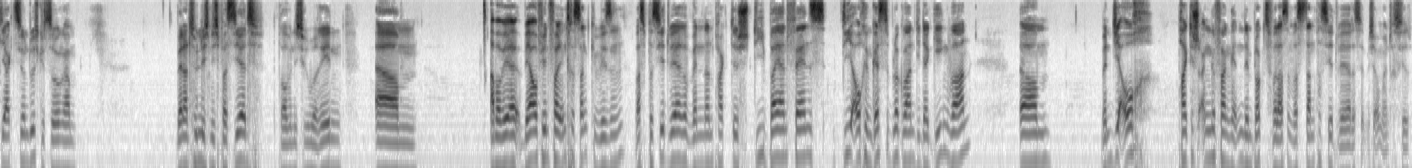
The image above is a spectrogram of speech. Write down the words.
die Aktion durchgezogen haben. Wäre natürlich nicht passiert, brauchen wir nicht drüber reden. Ähm, aber wäre wär auf jeden Fall interessant gewesen, was passiert wäre, wenn dann praktisch die Bayern-Fans, die auch im Gästeblock waren, die dagegen waren, ähm, wenn die auch praktisch angefangen hätten, den Block zu verlassen, was dann passiert wäre, das hätte mich auch mal interessiert.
